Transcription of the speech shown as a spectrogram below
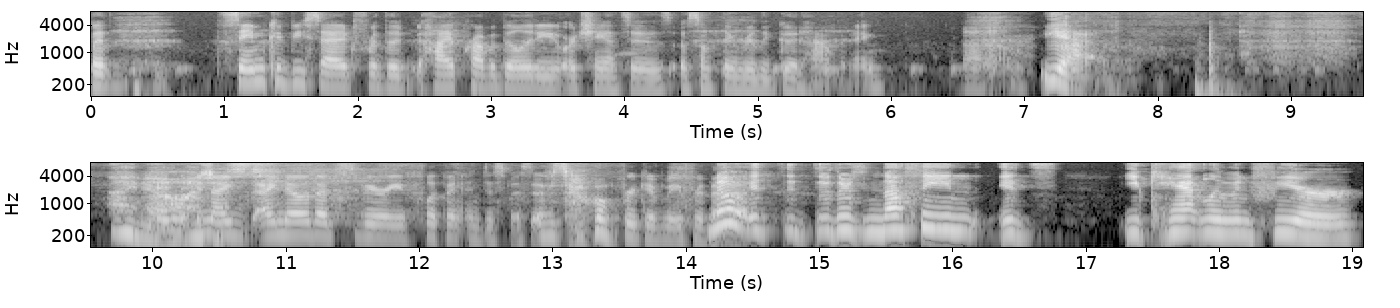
but same could be said for the high probability or chances of something really good happening um, Yeah. I know. and, I and I, just- I know that's very flippant and dismissive so forgive me for that No, it's it, there's nothing. It's you can't live in fear.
